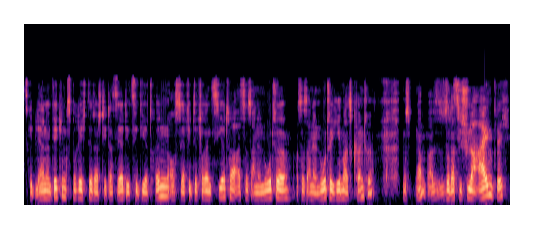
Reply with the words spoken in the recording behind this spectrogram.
Es gibt Lernentwicklungsberichte, da steht das sehr dezidiert drin, auch sehr viel differenzierter, als das eine Note, als das eine Note jemals könnte. Muss, ja, also, so dass die Schüler eigentlich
